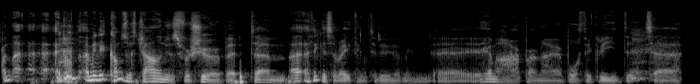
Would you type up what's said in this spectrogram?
Um, I, don't, I mean, it comes with challenges for sure, but um, I, think it's the right thing to do. I mean, uh, Emma Harper and I are both agreed that uh,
